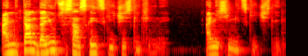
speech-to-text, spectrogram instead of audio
они там даются санскритские числительные, а не семитские числительные.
